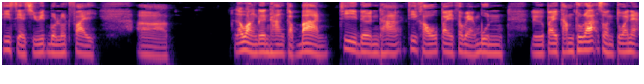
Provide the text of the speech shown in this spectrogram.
ที่เสียชีวิตบนรถไฟระหว่างเดินทางกลับบ้านที่เดินทางที่เขาไปแสวงบุญ หรือไปทำธุระส่วนตัวเนี่ย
